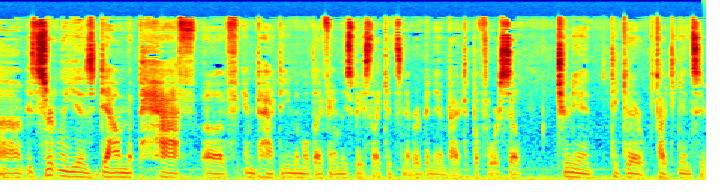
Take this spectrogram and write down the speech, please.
Uh, it certainly is down the path of impacting the multifamily space like it's never been impacted before. So tune in. Take care. We'll talk to you again soon.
